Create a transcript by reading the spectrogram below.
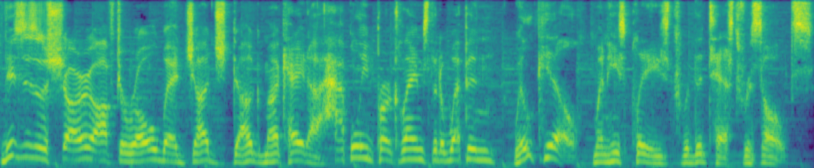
This is a show, after all, where Judge Doug Marcaida happily proclaims that a weapon will kill when he's pleased with the test results.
